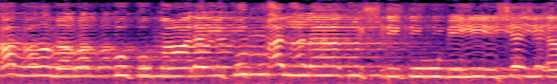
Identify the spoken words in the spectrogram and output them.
حرم ربكم عليكم ألا تشركوا به شيئا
